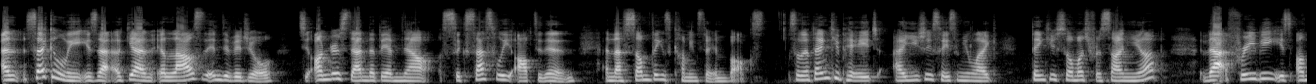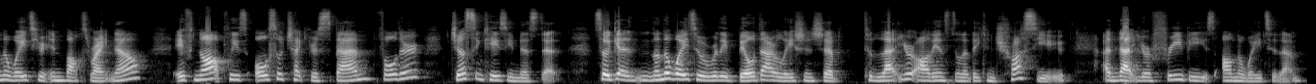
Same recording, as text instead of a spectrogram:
And secondly, is that again, it allows the individual to understand that they have now successfully opted in and that something's coming to their inbox. So the thank you page, I usually say something like, Thank you so much for signing up. That freebie is on the way to your inbox right now. If not, please also check your spam folder just in case you missed it. So again, another way to really build that relationship to let your audience know that they can trust you and that your freebie is on the way to them.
